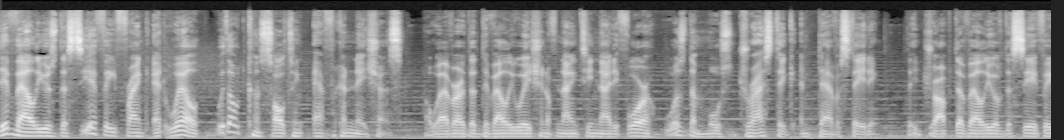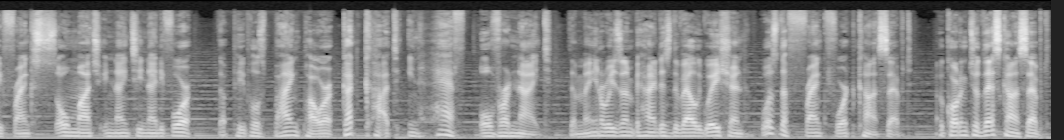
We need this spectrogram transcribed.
devalues the CFA franc at will without consulting African nations. However, the devaluation of 1994 was the most drastic and devastating. They dropped the value of the CFA franc so much in 1994 that people's buying power got cut in half overnight. The main reason behind this devaluation was the franc fort concept. According to this concept,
